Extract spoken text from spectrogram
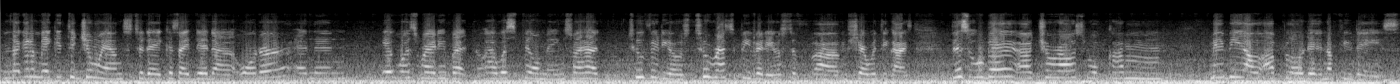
I'm not gonna make it to Joann's today because I did uh, order and then it was ready but I was filming so I had two videos two recipe videos to um, share with you guys this ube uh, churros will come maybe I'll upload it in a few days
